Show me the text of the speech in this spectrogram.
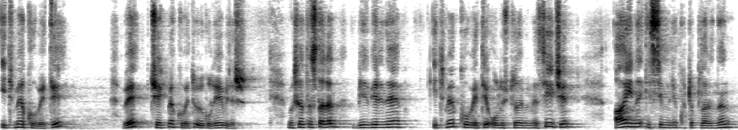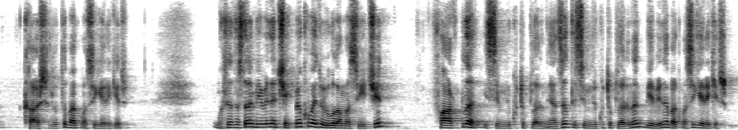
itme kuvveti ve çekme kuvveti uygulayabilir. Mıknatısların birbirine itme kuvveti oluşturabilmesi için aynı isimli kutuplarının karşılıklı bakması gerekir. Mıknatısların birbirine çekme kuvveti uygulaması için farklı isimli kutupların yani zıt isimli kutuplarının birbirine bakması gerekir.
